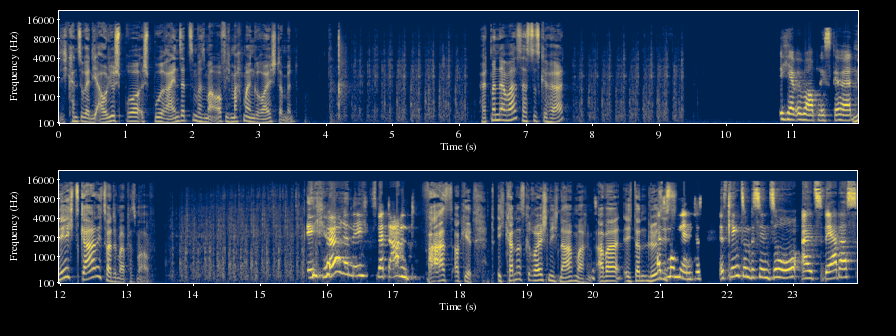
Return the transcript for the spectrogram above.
ich kann sogar die Audiospur Spur reinsetzen. Pass mal auf, ich mache mal ein Geräusch damit. Hört man da was? Hast du es gehört? Ich habe überhaupt nichts gehört. Nichts, gar nichts. Warte mal, pass mal auf. Ich höre nichts, verdammt. Was? Okay, ich kann das Geräusch nicht nachmachen, aber ich dann löse Also Moment, es klingt so ein bisschen so, als wäre das,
